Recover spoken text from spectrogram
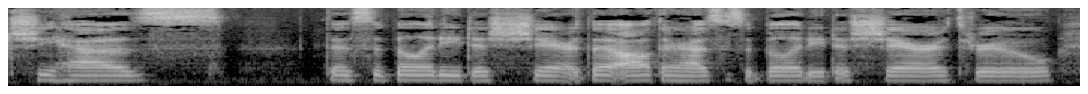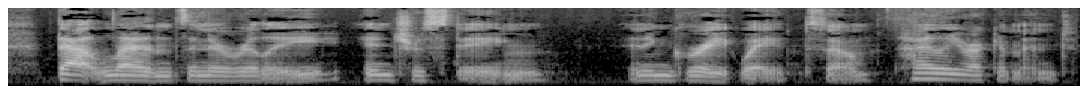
she has this ability to share, the author has this ability to share through that lens in a really interesting and in great way. So, highly recommend.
